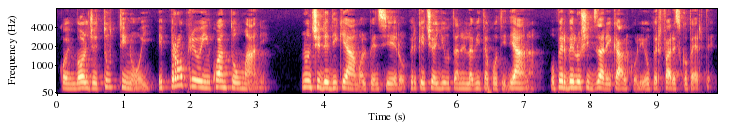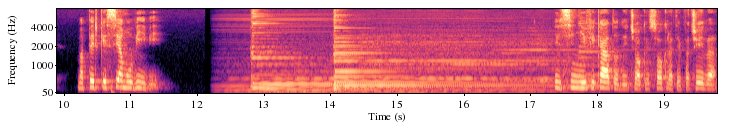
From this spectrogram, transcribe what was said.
Coinvolge tutti noi e proprio in quanto umani. Non ci dedichiamo al pensiero perché ci aiuta nella vita quotidiana o per velocizzare i calcoli o per fare scoperte, ma perché siamo vivi Il significato di ciò che Socrate faceva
